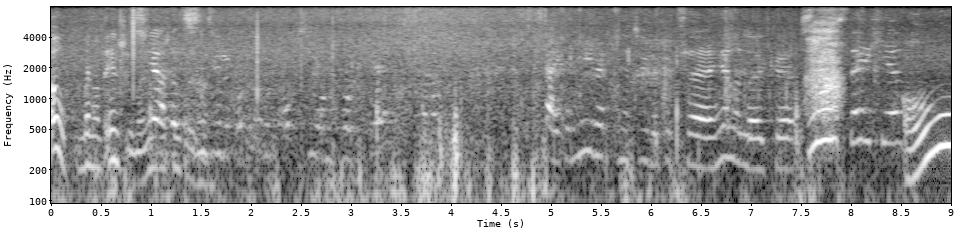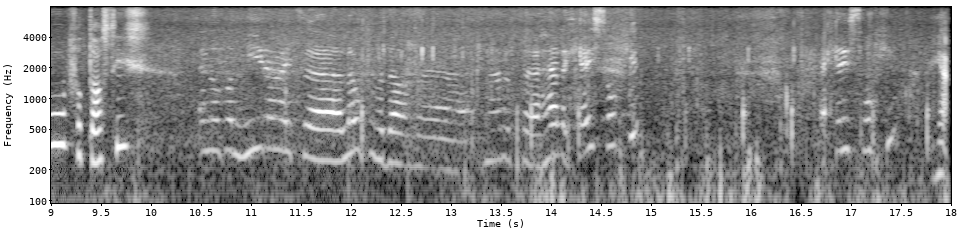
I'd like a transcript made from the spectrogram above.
Oh, ik ben aan het inzoomen. Ja, dat is natuurlijk ook een optie om voor de kerk te Kijk, en hier heb je natuurlijk het uh, hele leuke steegje. Oh, fantastisch. En dan van hieruit uh, lopen we dan naar het Heilige Geesthofje. Het Geesthofje. Ja,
